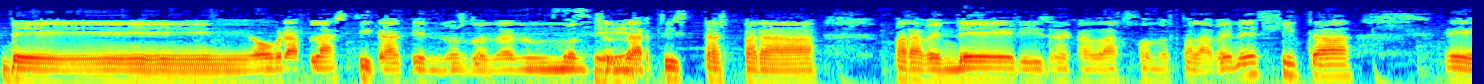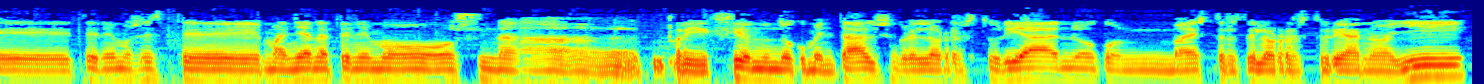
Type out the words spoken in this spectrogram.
de obra plástica que nos donaron un montón Sí. de artistas para, para vender y recaudar fondos para la benéfica. Eh, tenemos este, mañana tenemos una proyección de un documental sobre el resturiano con maestros del resturiano allí.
